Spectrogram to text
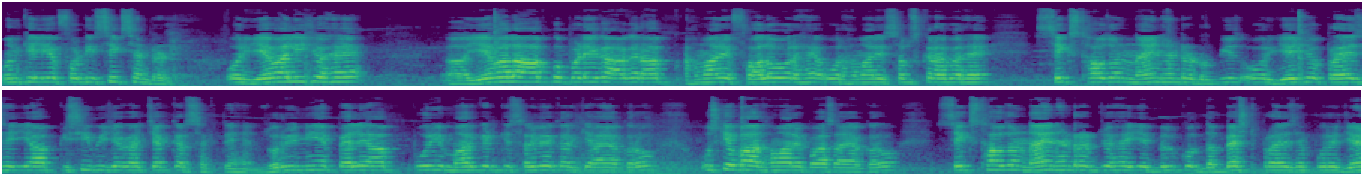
उनके लिए 4600 और ये वाली जो है ये वाला आपको पड़ेगा, अगर आप, हमारे फॉलोअर है और हमारे सब्सक्राइबर है six thousand nine hundred rupees और ये जो प्राइस है, ये आप किसी भी जगह चेक कर सकते हैं। ज़रूरी नहीं है, पहले आप पूरी मार्केट की सर्वे करके आया करो, उसके बाद हमारे पास आया करो। सिक्स थाउज़ेंड नाइन हंड्रेड जो है, ये बिल्कुल द बेस्ट प्राइस है, पूरे जे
